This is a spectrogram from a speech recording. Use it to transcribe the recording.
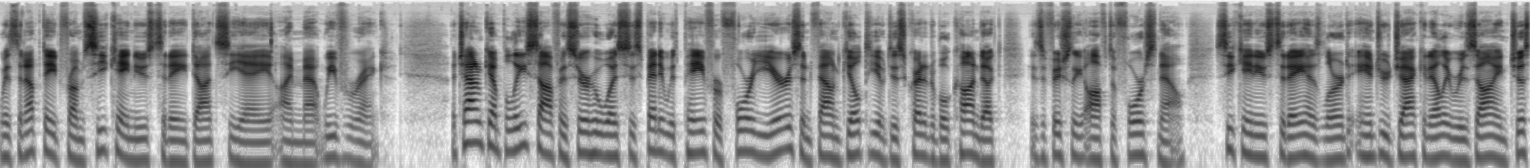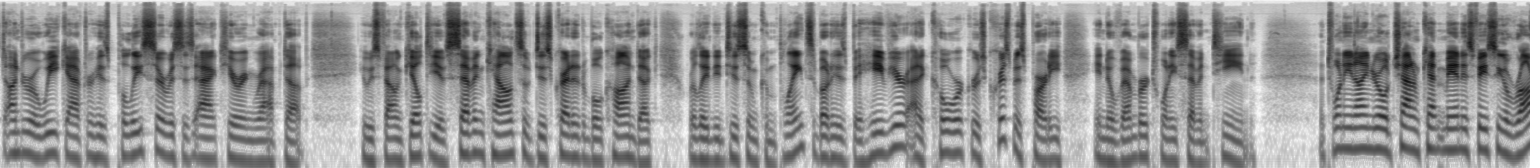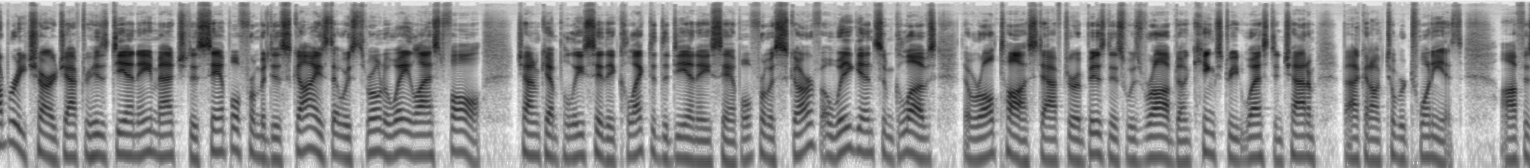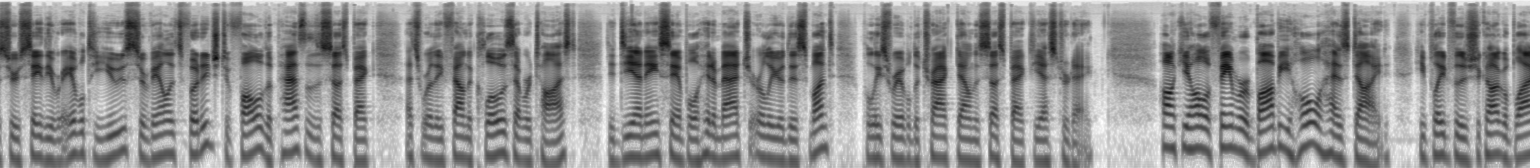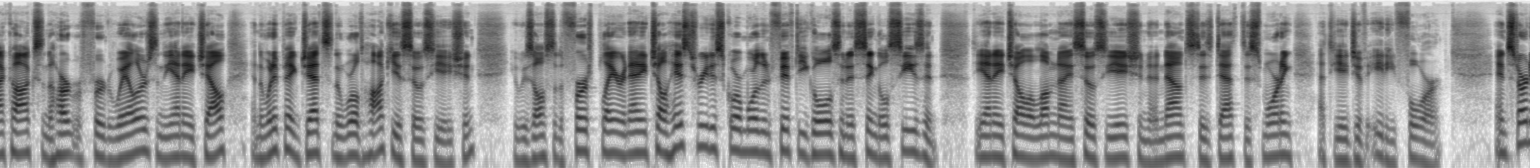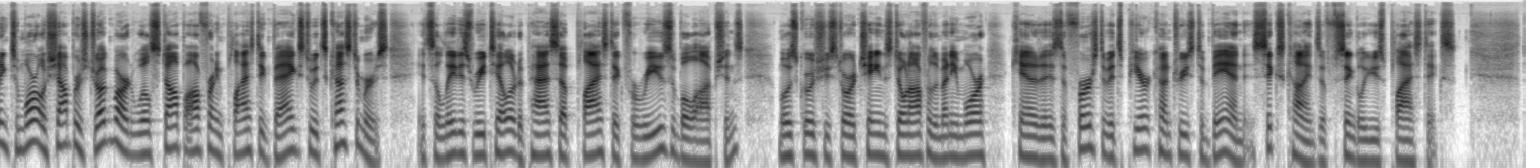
With an update from cknewstoday.ca, I'm Matt Weaverank. A Chatham Kent police officer who was suspended with pay for four years and found guilty of discreditable conduct is officially off the force now. CK News Today has learned Andrew Giaconelli resigned just under a week after his Police Services Act hearing wrapped up. He was found guilty of seven counts of discreditable conduct related to some complaints about his behavior at a coworker's Christmas party in November 2017. A 29 year old Chatham Kent man is facing a robbery charge after his DNA matched a sample from a disguise that was thrown away last fall. Chatham Kent police say they collected the DNA sample from a scarf, a wig, and some gloves that were all tossed after a business was robbed on King Street West in Chatham back on October 20th. Officers say they were able to use surveillance footage to follow the path of the suspect. That's where they found the clothes that were tossed. The DNA sample hit a match earlier this month. Police were able to track down the suspect yesterday. Hockey Hall of Famer Bobby Hull has died. He played for the Chicago Blackhawks and the Hartford Whalers in the NHL and the Winnipeg Jets in the World Hockey Association. He was also the first player in NHL history to score more than 50 goals in a single season. The NHL Alumni Association announced his death this morning at the age of 84. And starting tomorrow, Shoppers Drug Mart will stop offering plastic bags to its customers. It's the latest retailer to pass up plastic for reusable options. Most grocery store chains don't offer them anymore. Canada is the first of its peer countries to ban six kinds of single use plastics.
